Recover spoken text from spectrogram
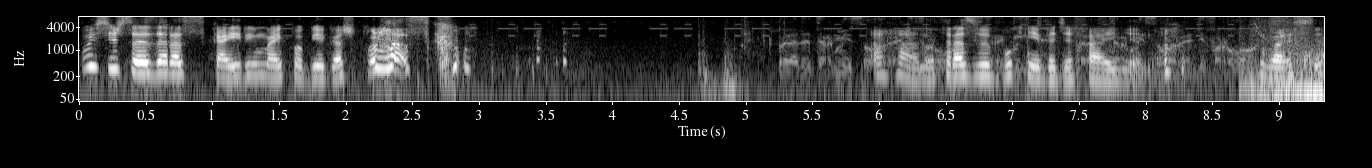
puścisz sobie zaraz Skyrima i pobiegasz po lasku. Aha, no teraz wybuchnie i będzie fajnie, no. Właśnie.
